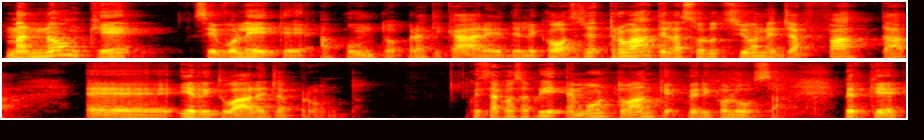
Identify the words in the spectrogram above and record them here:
Ma non che se volete appunto praticare delle cose, cioè, trovate la soluzione già fatta, eh, il rituale già pronto. Questa cosa qui è molto anche pericolosa perché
